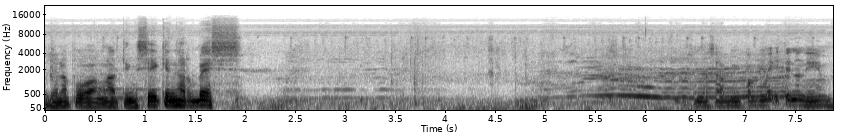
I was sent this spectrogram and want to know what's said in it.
Yan na po ang ating second harvest. Sinasabing pag may itinanim,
